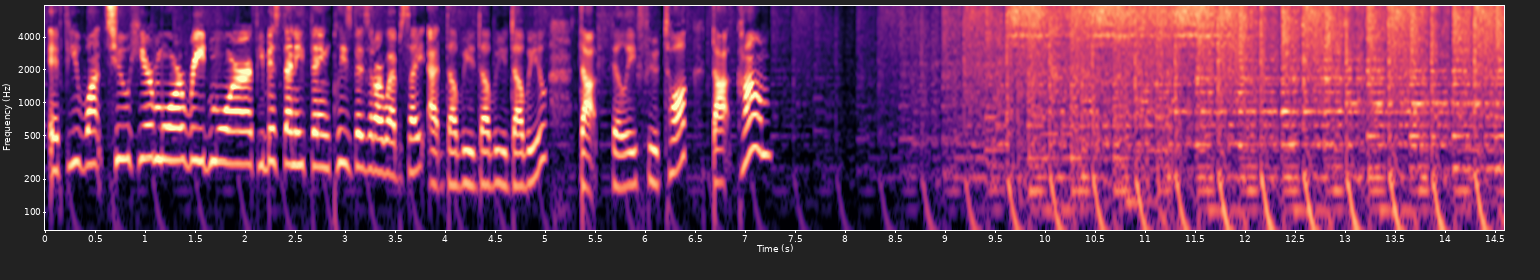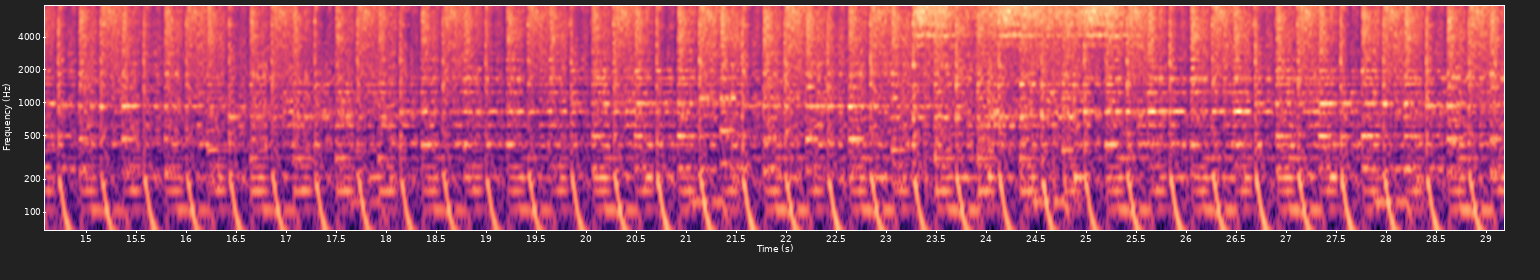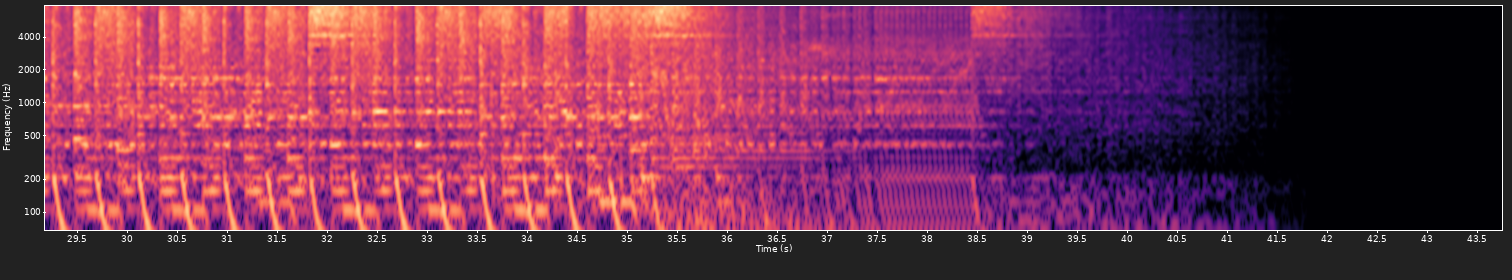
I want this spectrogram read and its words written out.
If you want to hear more, read more, if you missed anything, please visit our website at www.phillyfoodtalk.com.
